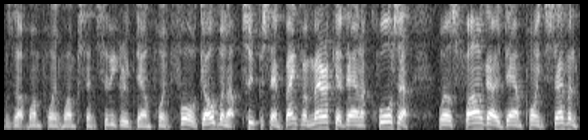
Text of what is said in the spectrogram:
was up 1.1%, Citigroup down 0.4%. Goldman up 2%, Bank of America down a quarter, Wells Fargo down 0.7%.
